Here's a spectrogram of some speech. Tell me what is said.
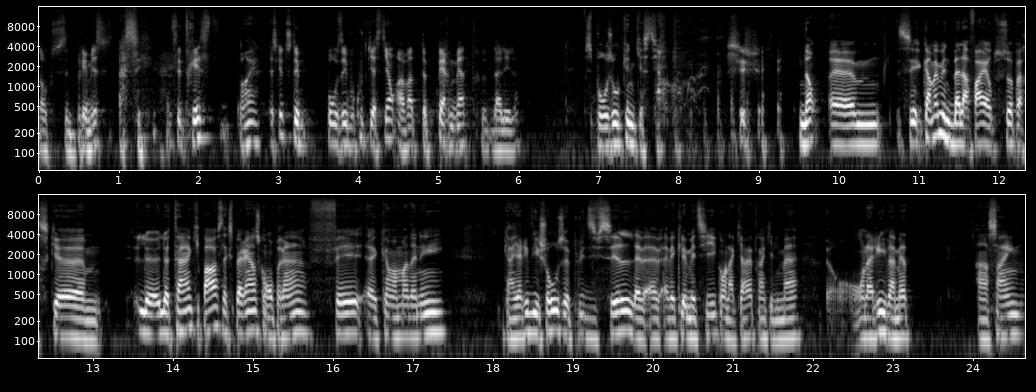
Donc, c'est une prémisse assez, assez triste. Ouais. Est-ce que tu t'es posé beaucoup de questions avant de te permettre d'aller là? se pose aucune question. Je- je- non, euh, c'est quand même une belle affaire tout ça parce que euh, le, temps qui passe, l'expérience qu'on prend fait euh, qu'à un moment donné, quand il arrive des choses plus difficiles euh, avec le métier qu'on acquiert tranquillement, on arrive à mettre en scène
